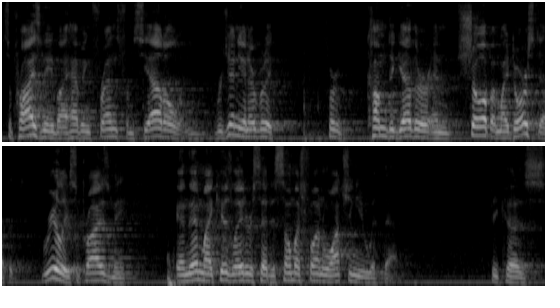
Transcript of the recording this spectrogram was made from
surprised me by having friends from Seattle and Virginia and everybody sort of come together and show up at my doorstep. It really surprised me. And then my kids later said, It's so much fun watching you with them because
